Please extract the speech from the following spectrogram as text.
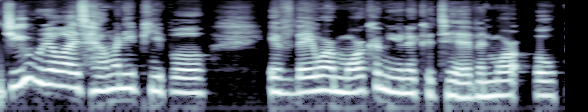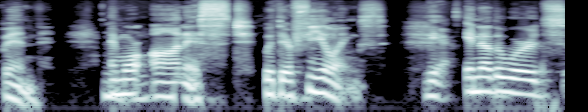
do you realize how many people if they were more communicative and more open and more Mhm. honest with their feelings yes. in other words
